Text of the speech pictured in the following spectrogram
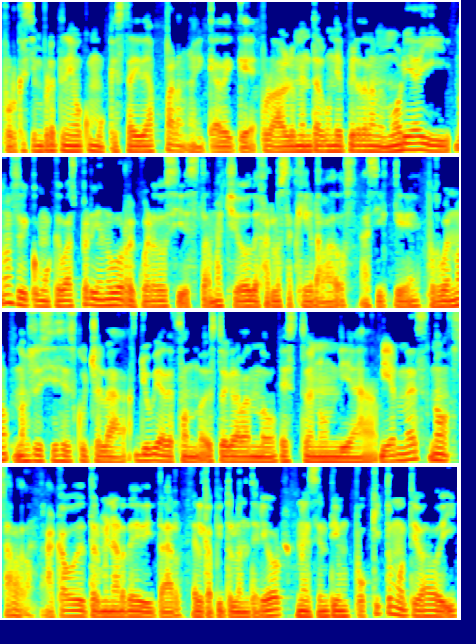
porque siempre he tenido como que esta idea paranoica de que probablemente algún día pierda la memoria y no sé, como que vas perdiendo los recuerdos y está más chido dejarlos aquí grabados. Así que pues bueno, no sé si se escucha la lluvia de fondo, estoy grabando esto en un día viernes, no, sábado. Acabo de terminar de editar el capítulo anterior, me sentí un poquito motivado y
